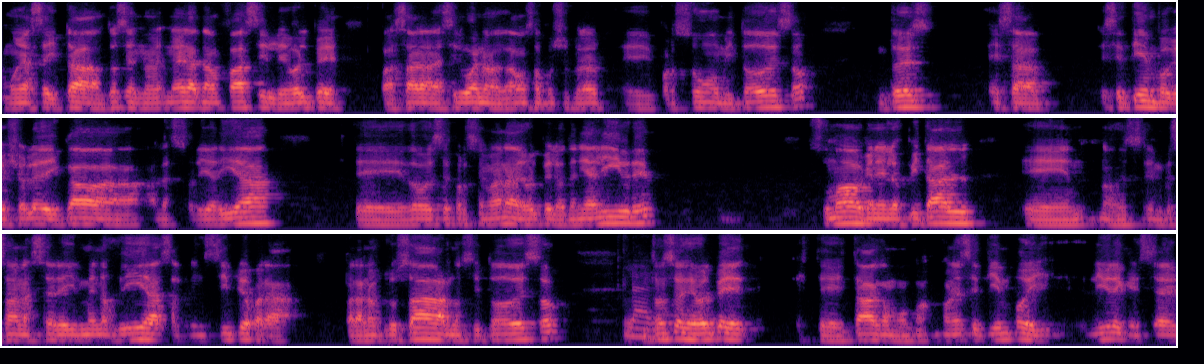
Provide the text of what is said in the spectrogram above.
muy aceitado, entonces no, era tan fácil de golpe pasar a decir, bueno, damos apoyo eh, por Zoom y todo eso. Entonces, esa, ese tiempo que yo le dedicaba a la solidaridad, eh, dos veces por semana, de golpe lo tenía libre, sumado que en el hospital nos empezaban a hacer ir menos días al principio para, para no cruzarnos y todo eso. Entonces, de golpe este, estaba como con, ese tiempo y libre que decía,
